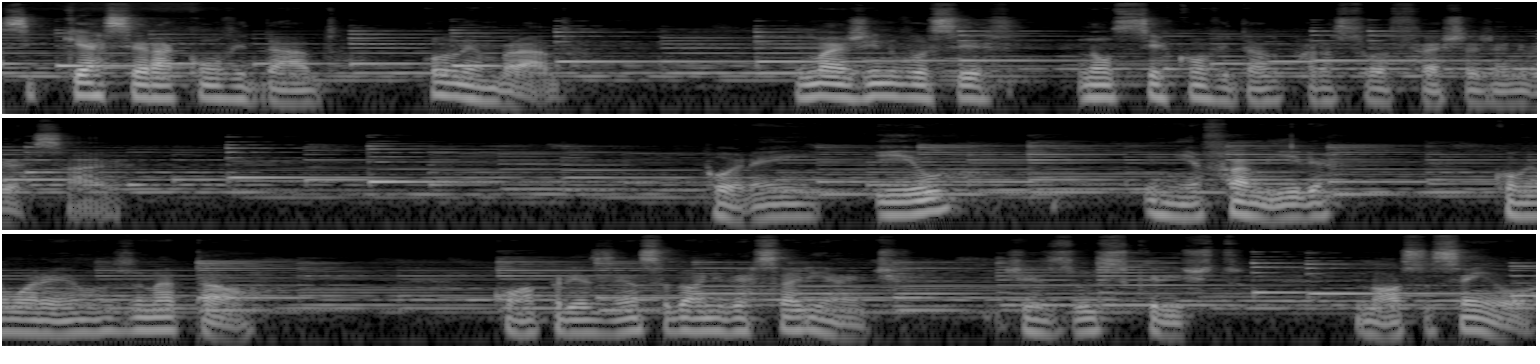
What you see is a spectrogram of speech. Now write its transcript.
sequer será convidado ou lembrado. Imagine você não ser convidado para a sua festa de aniversário. Porém, eu e minha família comemoramos o Natal com a presença do aniversariante, Jesus Cristo, nosso Senhor.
